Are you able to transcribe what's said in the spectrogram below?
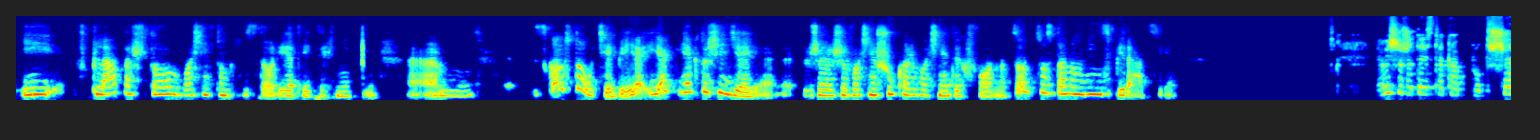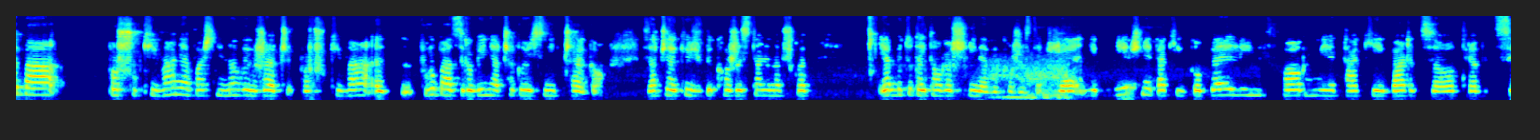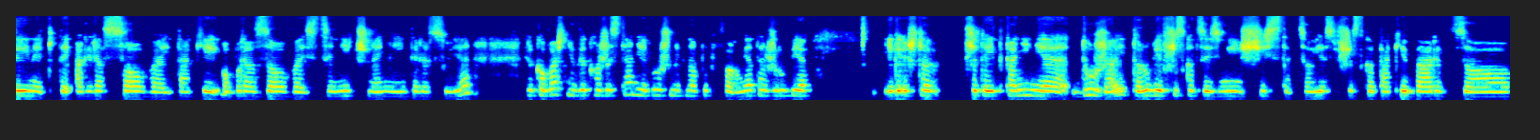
i wplatasz to właśnie w tą historię tej techniki. Skąd to u Ciebie? Jak, jak to się dzieje, że, że właśnie szukasz właśnie tych form? Co, co stanowi inspirację? Ja myślę, że to jest taka potrzeba poszukiwania właśnie nowych rzeczy, poszukiwa, próba zrobienia czegoś z niczego, znaczy jakiegoś wykorzystania na przykład jakby tutaj tą roślinę wykorzystać, że niekoniecznie taki gobelin w formie takiej bardzo tradycyjnej, czy tej ariasowej, takiej obrazowej, scenicznej mnie interesuje, tylko właśnie wykorzystanie różnych nowych form. Ja też lubię jeszcze przy tej tkaninie dużej, to lubię wszystko, co jest mięsiste, co jest wszystko takie bardzo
